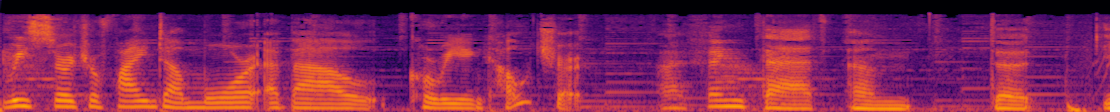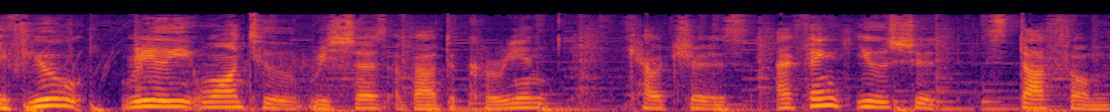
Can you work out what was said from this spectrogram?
research or find out more about Korean culture? I think that um, the if you really want to research about the Korean cultures, I think you should start from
